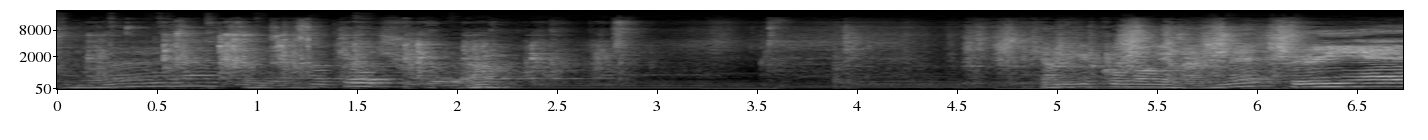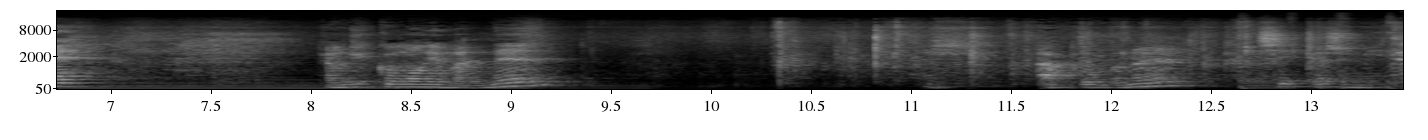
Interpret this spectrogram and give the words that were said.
부품을 돌려서 껴주고요. 변기 구멍에 맞는 주위에 변기 구멍에 맞는 앞부분을 같이 껴줍니다.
